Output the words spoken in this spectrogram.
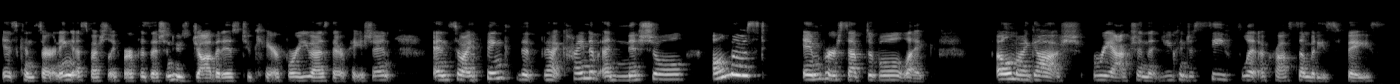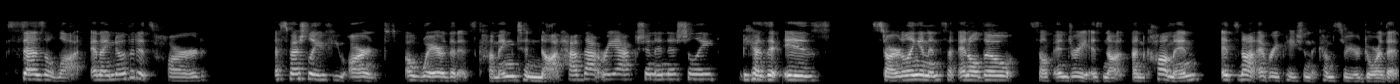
is concerning, especially for a physician whose job it is to care for you as their patient. And so I think that that kind of initial, almost imperceptible, like, oh my gosh, reaction that you can just see flit across somebody's face says a lot. And I know that it's hard, especially if you aren't aware that it's coming, to not have that reaction initially, because it is startling. And, and although self injury is not uncommon, it's not every patient that comes through your door that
